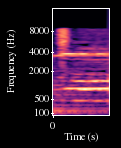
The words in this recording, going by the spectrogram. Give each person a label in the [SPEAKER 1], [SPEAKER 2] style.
[SPEAKER 1] Bye.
